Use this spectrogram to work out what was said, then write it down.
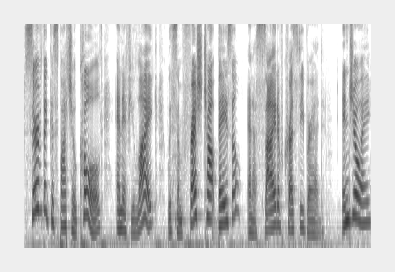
Serve the gazpacho cold, and if you like, with some fresh chopped basil and a side of crusty bread. Enjoy!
